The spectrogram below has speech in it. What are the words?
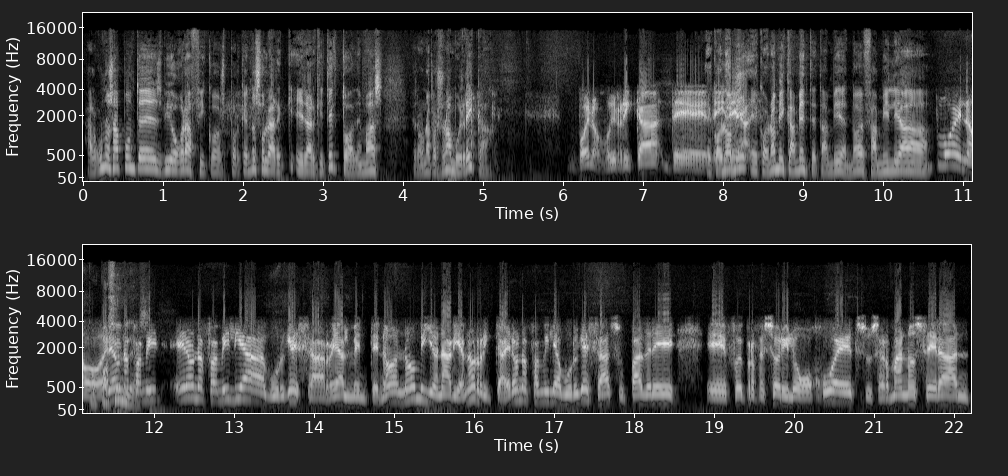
Algunos apuntes biográficos, porque no solo era arquitecto, además era una persona muy rica bueno, muy rica de, económicamente también, ¿no? De familia. Bueno, era una, familia, era una familia burguesa realmente, no, no millonaria, no rica. Era una familia burguesa. Su padre eh, fue profesor y luego juez. Sus hermanos eran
